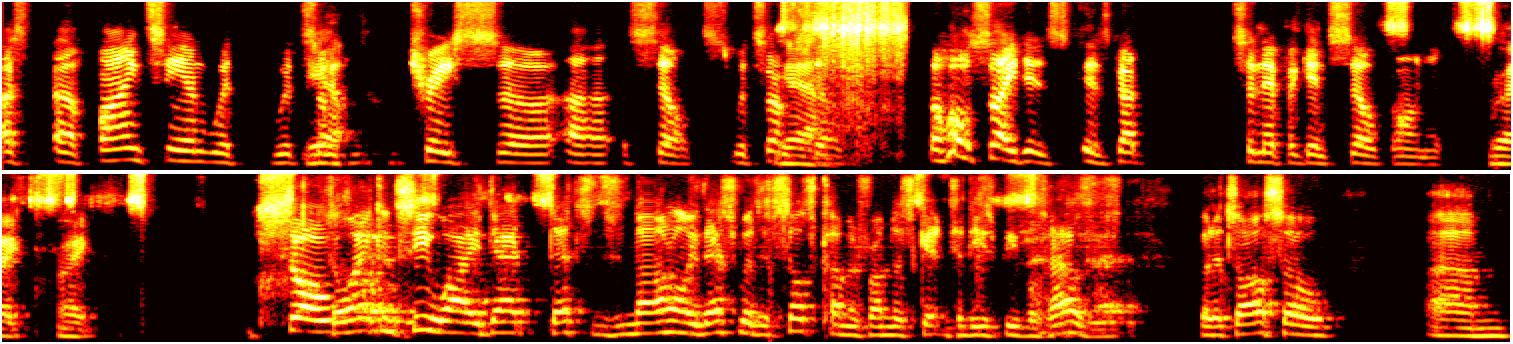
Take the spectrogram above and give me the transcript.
a, a fine sand with, with some Yeah. trace, uh, uh, silts, with some Yeah. silts. The whole site is, is got significant silt on it. Right, right. So. So I can see why that, that's not only that's where the silt's coming from that's getting to these people's houses, but it's also um,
